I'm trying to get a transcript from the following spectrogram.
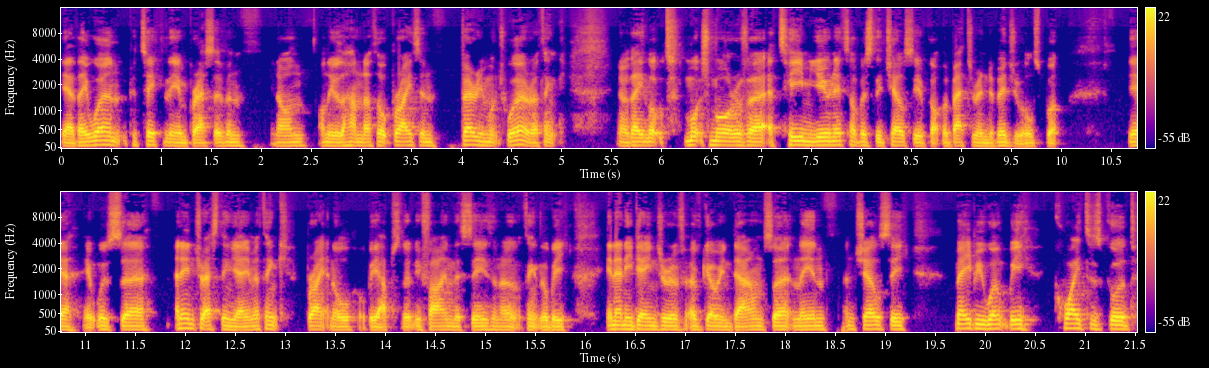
yeah, they weren't particularly impressive. And you know, on, on the other hand, I thought Brighton very much were. I think you know they looked much more of a, a team unit. Obviously, Chelsea have got the better individuals, but yeah, it was. Uh, an interesting game. I think Brighton will, will, be absolutely fine this season. I don't think they'll be in any danger of, of going down, certainly. And, and Chelsea maybe won't be quite as good,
